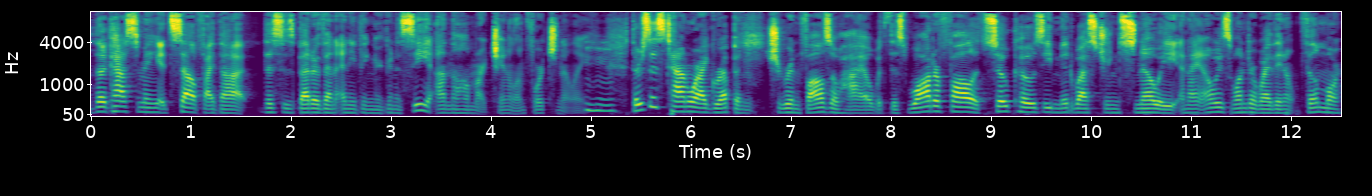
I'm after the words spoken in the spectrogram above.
the costuming itself, I thought this is better than anything you're going to see on the Hallmark Channel. Unfortunately, Mm-hmm. there's this town where I grew up in Chagrin Falls, Ohio, with this waterfall. It's so cozy, midwestern, snowy, and I always wonder why they don't film more.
